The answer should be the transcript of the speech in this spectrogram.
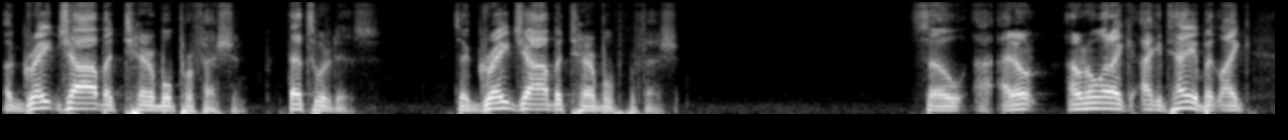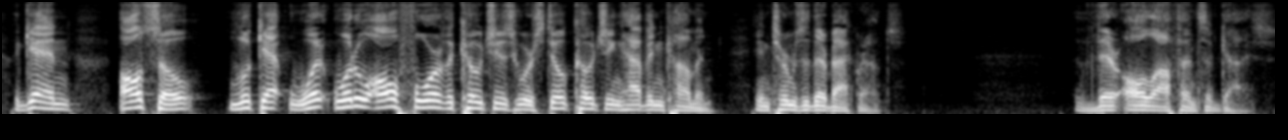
A great job, a terrible profession. That's what it is. It's a great job, a terrible profession. So I, don't, I don't know what I, I can tell you, but like again, also look at what what do all four of the coaches who are still coaching have in common in terms of their backgrounds? They're all offensive guys.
